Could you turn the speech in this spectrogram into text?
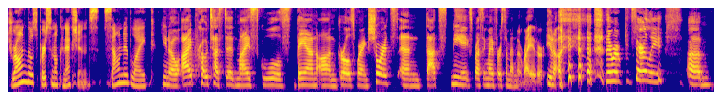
drawing those personal connections sounded like you know i protested my school's ban on girls wearing shorts and that's me expressing my first amendment right or you know they were fairly um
